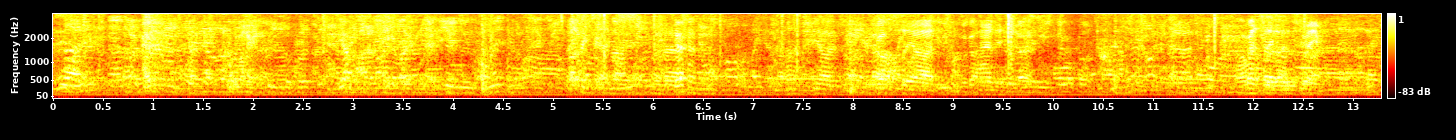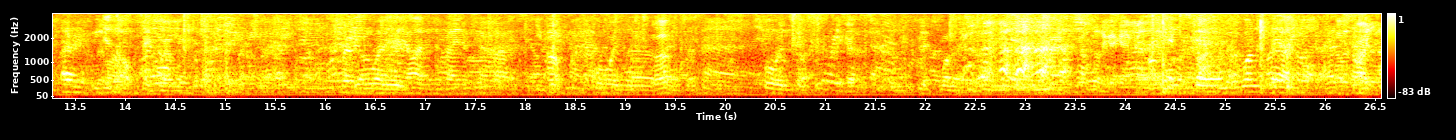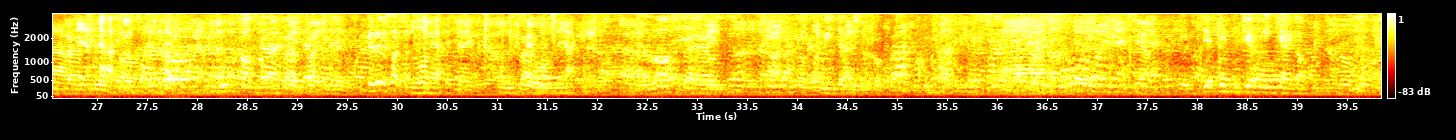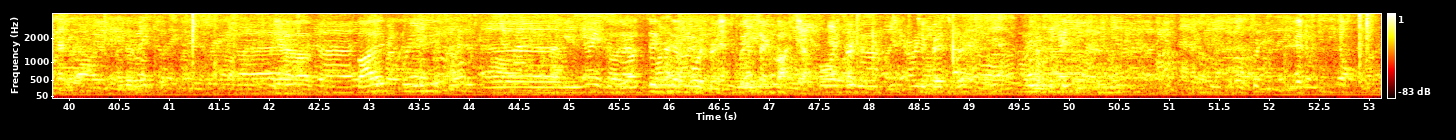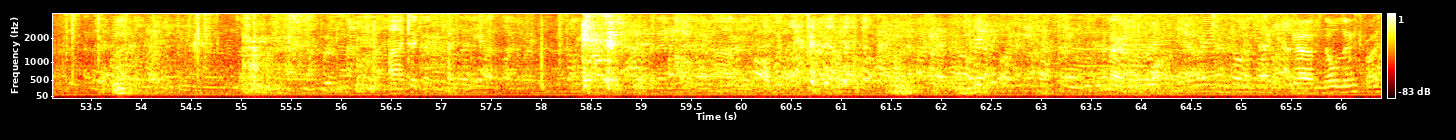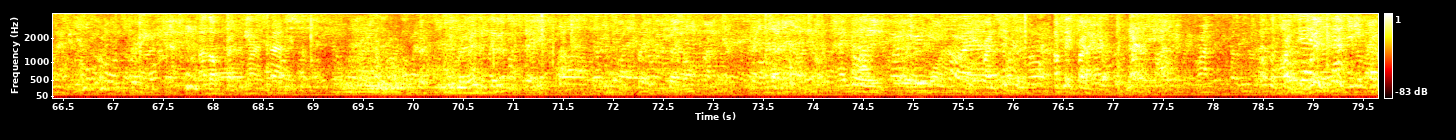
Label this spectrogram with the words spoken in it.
I think so. we've got the uh, we've got Andy's. I meant to do that on the stream. You did not take your own. The other one is you put four in the four in the flip one of them. That's not a good game. The one thing I I was right now. Yeah, I was listening. walk past one first, Because it was such a long epic game as well. We still the access. and the last round we don't talk about. it. People generally gang up on them. I don't know. You have five green, uh, so you have six, you have four green. Wait, second five, yeah. Four seconds, two crates of Uh, click, click, click. Is it American? You have no link, right? I love French. I play French again. I play French quiz.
